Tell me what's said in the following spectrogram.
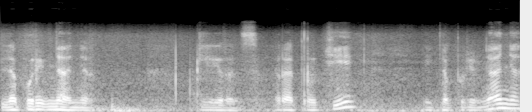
Для порівняння кліренс ретро Ті і для порівняння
